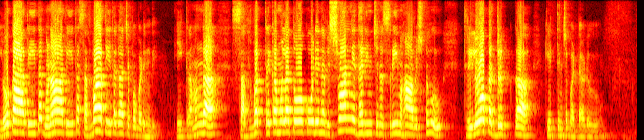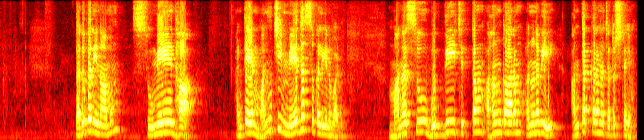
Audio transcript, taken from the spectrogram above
లోకాతీత గుణాతీత సర్వాతీతగా చెప్పబడింది. ఈ క్రమంగా సర్వత్రికములతో కూడిన విశ్వాన్ని ధరించిన శ్రీ మహావిష్ణువు త్రిలోకదృక్గా కీర్తించబడ్డాడు. తదుపరి నామం సుమేధ. అంటే మంచి మేధస్సు కలిగినవాడు. మనస్సు బుద్ధి చిత్తం అహంకారం అనునవి అంతఃకరణ చతుష్టయం.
